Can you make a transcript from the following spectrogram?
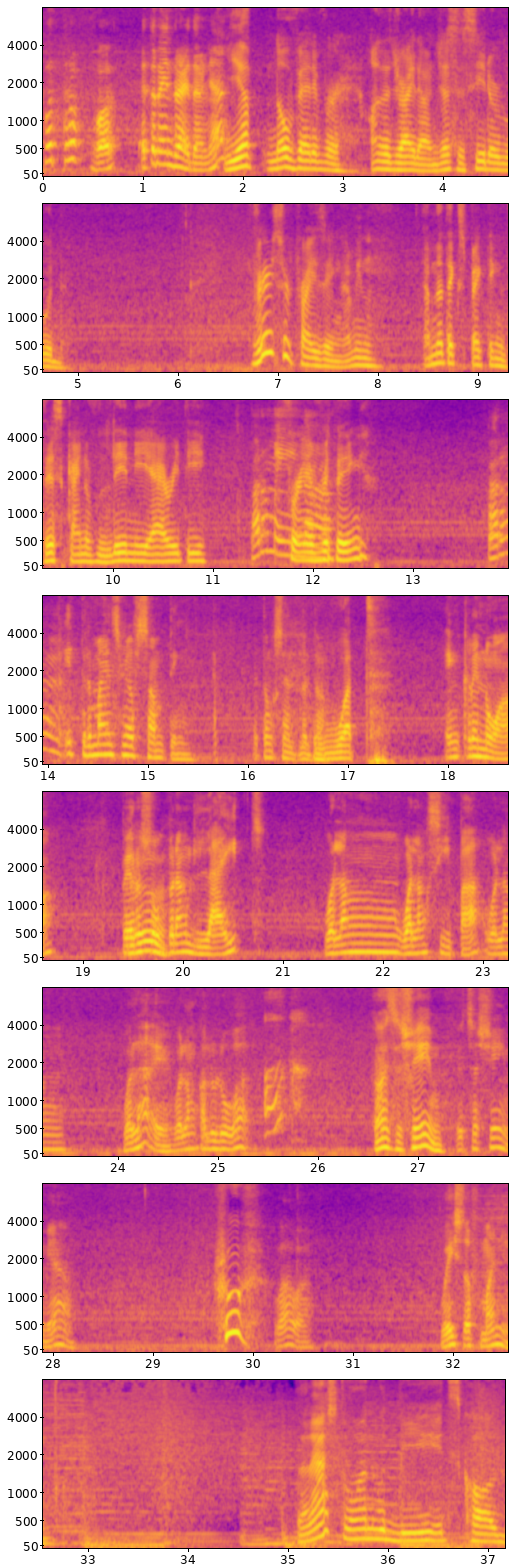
What the fuck? Ito na yung dry down niya? Yep, no vetiver on the dry down, just a cedar wood. Very surprising. I mean, I'm not expecting this kind of linearity Parang may for na- everything. Parang it reminds me of something. Itong scent na to. What? Encre Noire. Pero Ooh. sobrang light. Walang walang sipa, walang wala eh, walang kaluluwa. Oh, it's a shame. It's a shame, yeah. Whew. Wow. ah. Waste of money. The last one would be it's called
